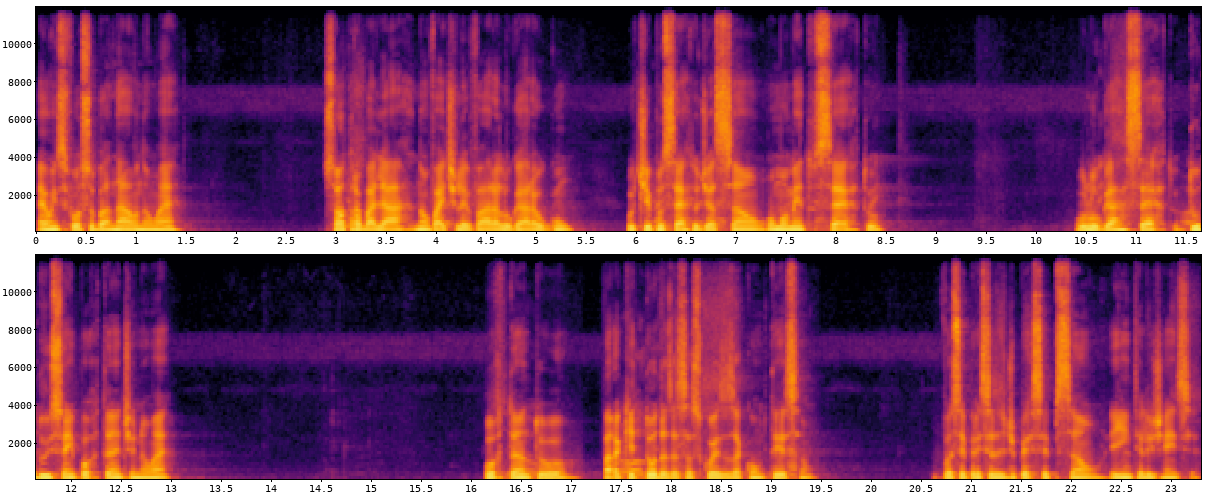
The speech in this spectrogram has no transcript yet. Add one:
é um esforço banal, não é? Só trabalhar não vai te levar a lugar algum. O tipo certo de ação, o momento certo, o lugar certo, tudo isso é importante, não é? Portanto, para que todas essas coisas aconteçam, você precisa de percepção e inteligência.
